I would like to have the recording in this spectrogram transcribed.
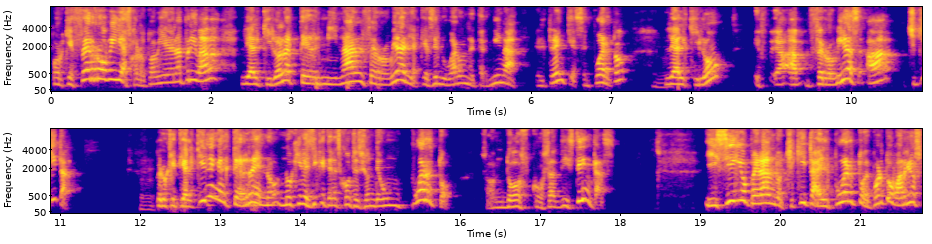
Porque Ferrovías, cuando todavía era privada, le alquiló la terminal ferroviaria, que es el lugar donde termina el tren, que es el puerto, le alquiló eh, a Ferrovías a Chiquita. Pero que te alquilen el terreno no quiere decir que tienes concesión de un puerto. Son dos cosas distintas. Y sigue operando Chiquita el puerto de Puerto Barrios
